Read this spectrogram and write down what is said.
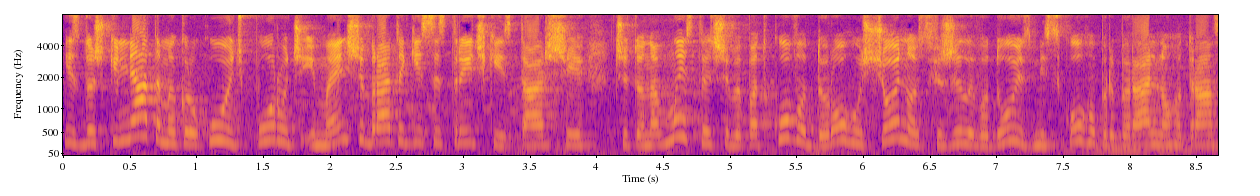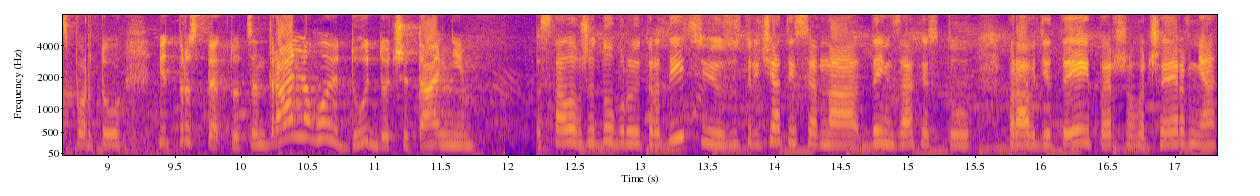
Із дошкільнятами крокують поруч і менші братики, сестрички, і старші. Чи то навмисне, чи випадково дорогу щойно освіжили водою з міського прибирального транспорту. Від проспекту Центрального йдуть до читальні. Стало вже доброю традицією зустрічатися на День захисту прав дітей 1 червня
